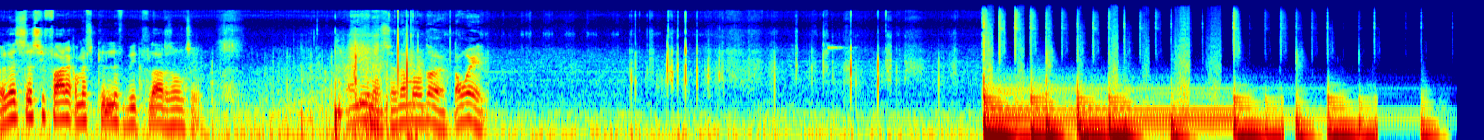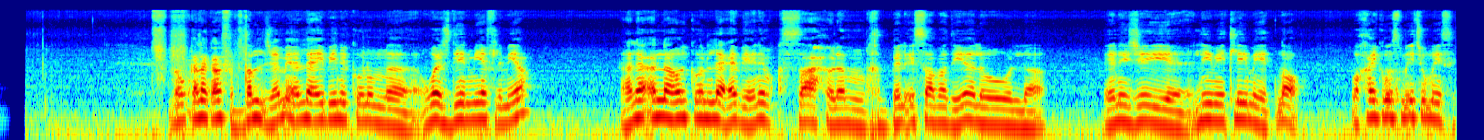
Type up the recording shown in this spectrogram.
علاش شي فريق ما تكلف بك في الأرجنتين؟ علينا هذا موضوع طويل. donc أنا كنفضل جميع اللاعبين يكونوا واجدين مية في المية على أنه يكون اللاعب يعني مقصاح ولا مخبي الإصابة ديالو ولا يعني جاي limite limite non واخا يكون سميتو ميسي.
